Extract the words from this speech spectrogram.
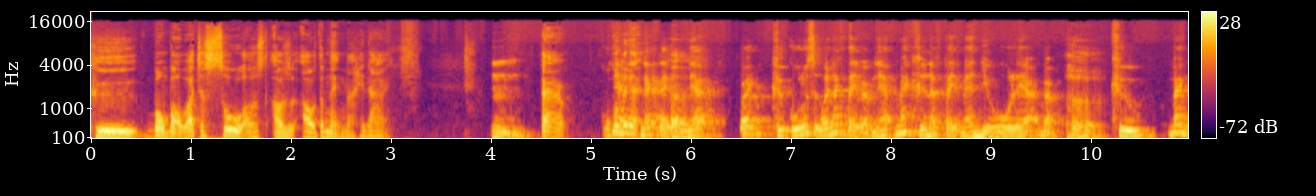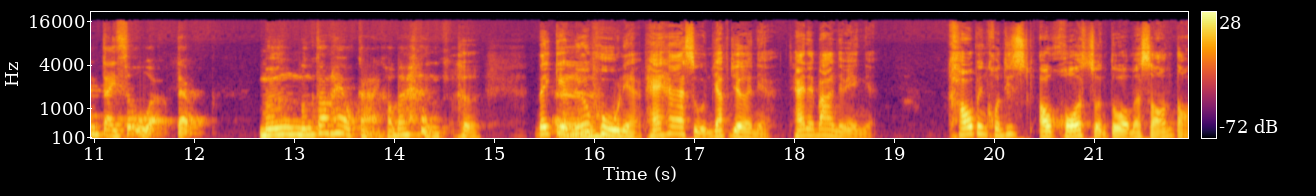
คือบ่งบอกว่าจะสู้เอาเอาเอาตำแหน่งมาให้ได้ อืม แต่กูก็ไม่ได้เนี่ยนักเตะแบบเนี้ยว่าคือกูรู้สึกว่านักเตะแบบเนี้ยแม่งคือนักเตะแมนยูเลยอะแบบเออคือแม่งใจสู้อะแต่มึงมึงต้องให้โอกาสเขาบ้างเออ ในเกมเออลิเวอร์พูลเนี่ยแพ้ห้าศูนย์ยับเยินเนี่ยแพ้ในบ้านตัวเองเนี่ยเขาเป็นคนที่เอาโค้ชส่วนตัวมาซ้อมต่อ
